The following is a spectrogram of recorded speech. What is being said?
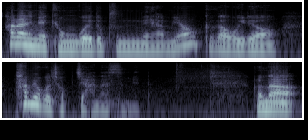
하나님의 경고에도 분내하며 그가 오히려 탐욕을 접지 않았습니다. 그러나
